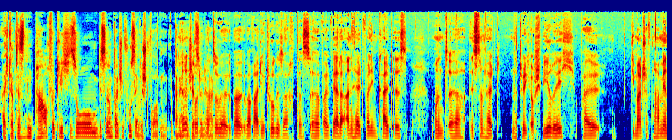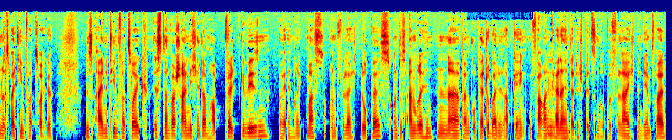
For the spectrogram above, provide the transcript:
Aber ich glaube, da sind ein paar auch wirklich so ein bisschen am falschen Fuß erwischt worden bei der Ja, das wurde Einschätzung. der dann sogar über, über Radio Tour gesagt, dass äh, Valverde anhält, weil ihm kalt ist. Und äh, ist dann halt natürlich auch schwierig, weil die Mannschaften haben ja nur zwei Teamfahrzeuge. Das eine Teamfahrzeug ist dann wahrscheinlich hinterm Hauptfeld gewesen, bei Enric Mas und vielleicht Lopez und das andere hinten äh, beim Gruppetto bei den abgehängten Fahrern, keiner hinter der Spitzengruppe vielleicht in dem Fall.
